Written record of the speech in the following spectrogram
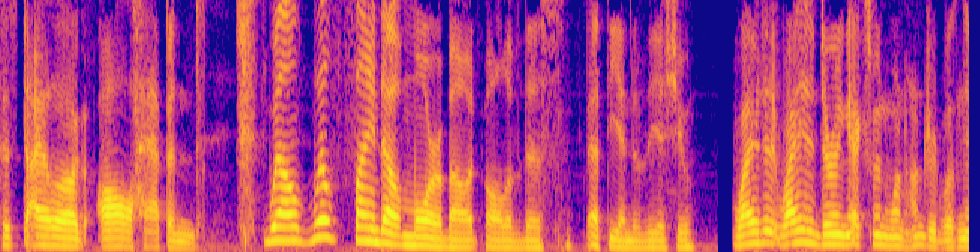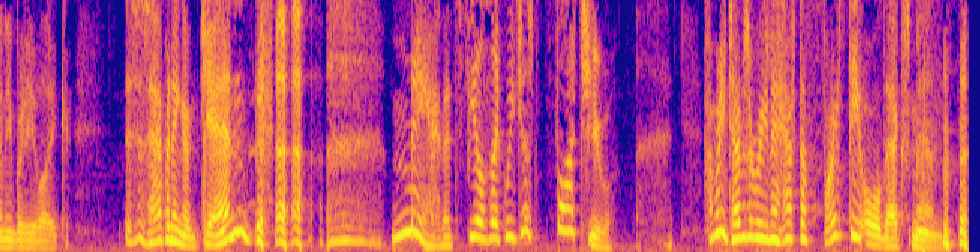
this dialogue all happened. Well, we'll find out more about all of this at the end of the issue. Why did why during X Men 100 wasn't anybody like, this is happening again? Man, it feels like we just fought you. How many times are we going to have to fight the old X Men?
